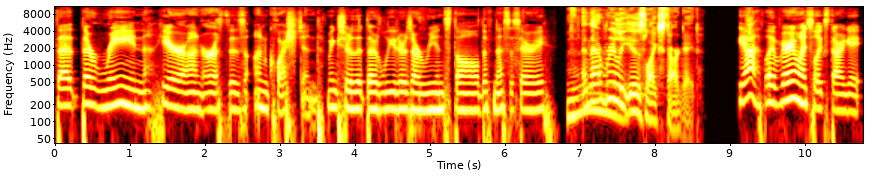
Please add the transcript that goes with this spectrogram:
that their reign here on Earth is unquestioned. Make sure that their leaders are reinstalled if necessary. And that really is like Stargate. Yeah, like very much like Stargate.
